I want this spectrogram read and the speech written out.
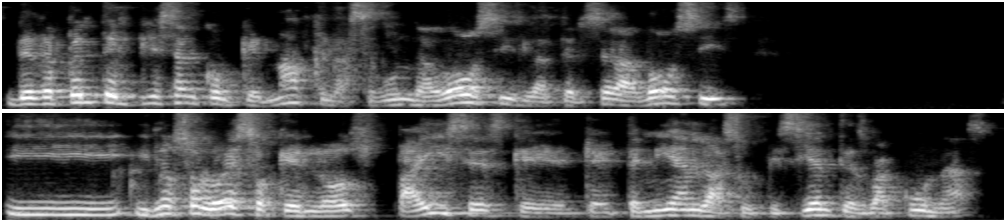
de repente empiezan con que no, que la segunda dosis, la tercera dosis, y, no solo eso, que los países que, que tenían las suficientes vacunas,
